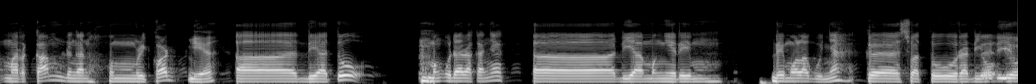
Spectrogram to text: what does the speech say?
merekam dengan home record Iya. eh, dia tuh mengudarakannya eh, dia mengirim demo lagunya ke suatu radio, Radio,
